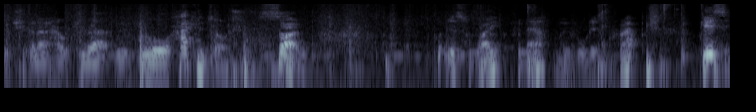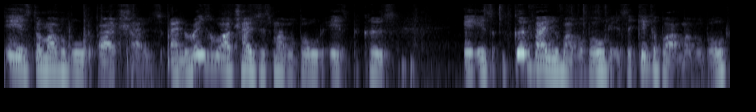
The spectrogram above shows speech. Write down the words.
which are going to help you out with your Hackintosh. So, put this away for now, move all this crap. This is the motherboard I chose and the reason why I chose this motherboard is because it is a good value motherboard, it's a Gigabyte motherboard.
